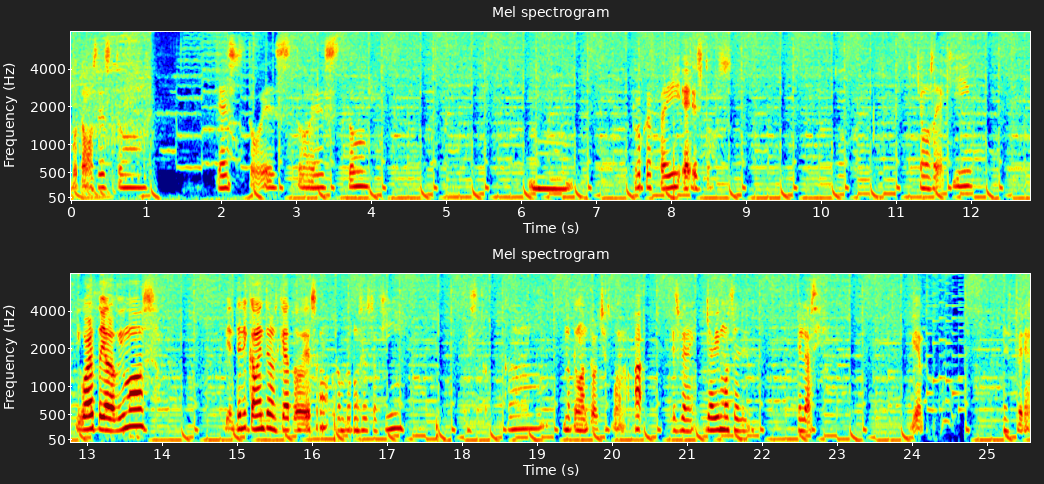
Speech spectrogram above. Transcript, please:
Botamos esto. Esto, esto, esto. Mm, que hasta ahí. Eh, esto. ¿Qué vamos aquí? Igual esto ya lo vimos. Bien, técnicamente nos queda todo eso. Rompemos esto aquí. No tengo antorchas. Bueno, ah, esperen, ya vimos el, el ácido. Bien. Esperen.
